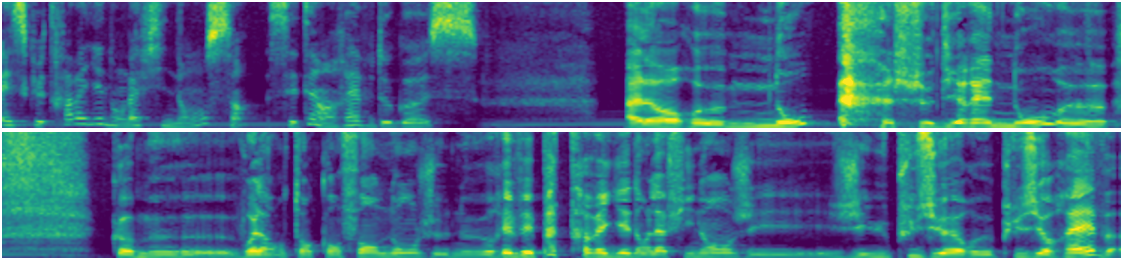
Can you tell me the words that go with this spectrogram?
Est-ce que travailler dans la finance, c'était un rêve de gosse? Alors euh, non, je dirais non. Euh, comme euh, voilà, en tant qu'enfant, non, je ne rêvais pas de travailler dans la finance. J'ai eu plusieurs, plusieurs rêves.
